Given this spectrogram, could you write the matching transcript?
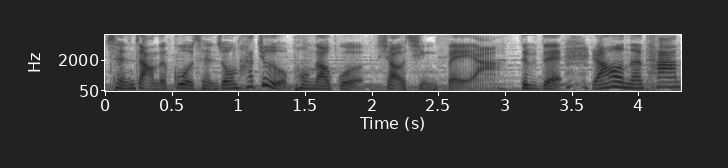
成长的过程中，他就有碰到过孝庆费啊，对不对？然后呢，他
